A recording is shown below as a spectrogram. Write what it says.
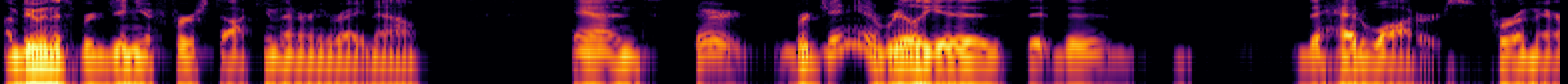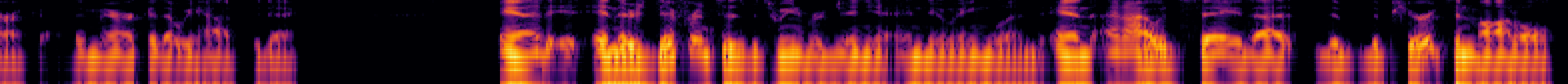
I'm doing this Virginia First documentary right now, and there Virginia really is the the the headwaters for America, the America that we have today. And it, and there's differences between Virginia and New England, and and I would say that the the Puritan model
